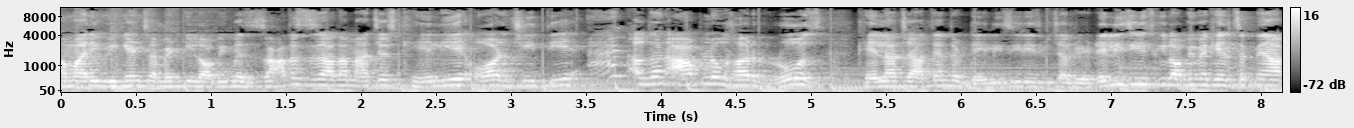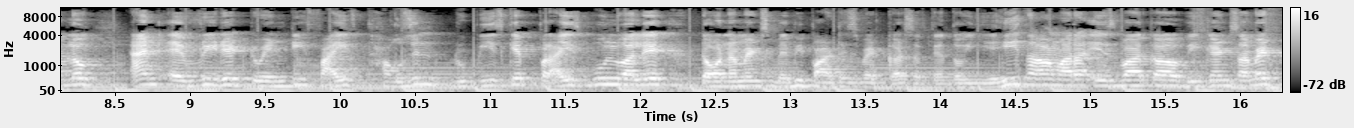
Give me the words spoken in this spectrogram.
हमारी वीकेंड समिट की लॉबी में ज़्यादा से ज़्यादा मैचेस खेलिए और जीतिए। एंड अगर आप लोग हर रोज खेलना चाहते हैं तो डेली सीरीज़ भी चल रही है। डेली सीरीज़ की लॉबी में खेल सकते हैं आप लोग। And every day twenty five thousand rupees के प्राइस पूल वाले टूर्नामेंट्स में भी पार्टिसिपेट कर सकते हैं। तो यही था हमारा इस बार का वीकेंड समिट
